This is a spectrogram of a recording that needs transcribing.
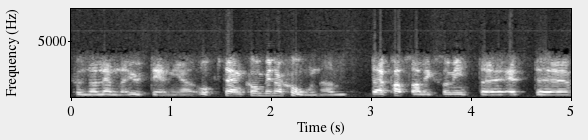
kunna lämna utdelningar. Och den kombinationen, där passar liksom inte ett eh,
